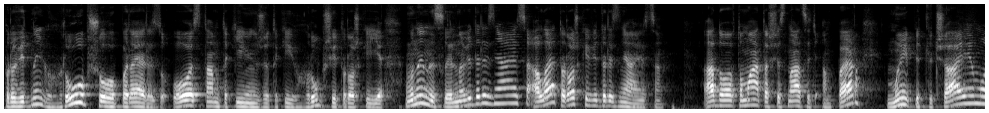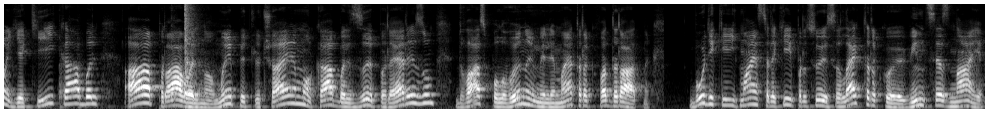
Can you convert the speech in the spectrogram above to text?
провідник грубшого перерізу. Ось там такий він вже такий грубший трошки є. Вони не сильно відрізняються, але трошки відрізняються. А до автомата 16 А ми підключаємо який кабель? А правильно, ми підключаємо кабель з перерізом 2,5 мм квадратних. Будь-який майстер, який працює з електрикою, він це знає.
